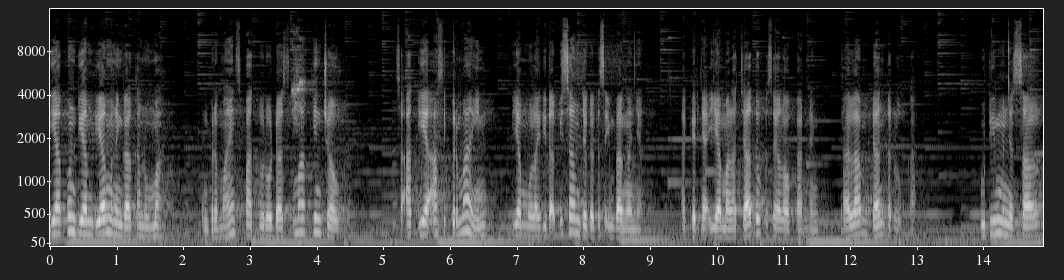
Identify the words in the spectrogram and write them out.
Ia pun diam-diam meninggalkan rumah dan bermain sepatu roda semakin jauh. Saat ia asik bermain, ia mulai tidak bisa menjaga keseimbangannya. Akhirnya ia malah jatuh ke selokan yang dalam dan terluka. Budi menyesal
